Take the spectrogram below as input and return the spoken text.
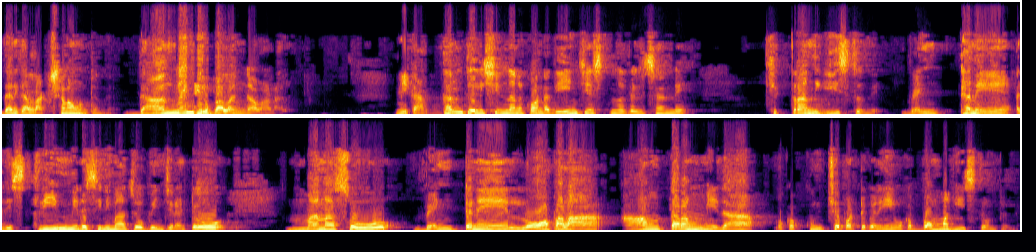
దానికి ఆ లక్షణం ఉంటుంది. దాన్నే మీరు బలంగా వాడాలి. మీకు అర్థం తెలిసిందనుకోండి అది ఏం చేస్తుందో తెలుసా అండి చిత్రాన్ని గీస్తుంది. వెంటనే అది స్క్రీన్ మీద సినిమా చూపించినట్టు మనసు వెంటనే లోపల ఆంతరం మీద ఒక కుంచె పట్టుకొని ఒక బొమ్మ గీస్తూ ఉంటుంది.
